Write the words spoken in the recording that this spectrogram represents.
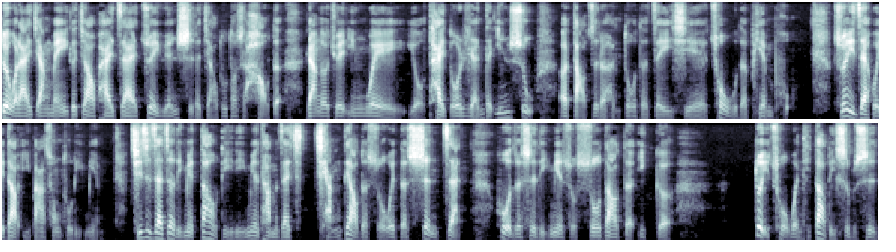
对我来讲，每一个教派在最原始的角度都是好的，然而却因为有太多人的因素，而导致了很多的这一些错误的偏颇。所以再回到以巴冲突里面，其实在这里面到底里面他们在强调的所谓的圣战，或者是里面所说到的一个对错问题，到底是不是？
